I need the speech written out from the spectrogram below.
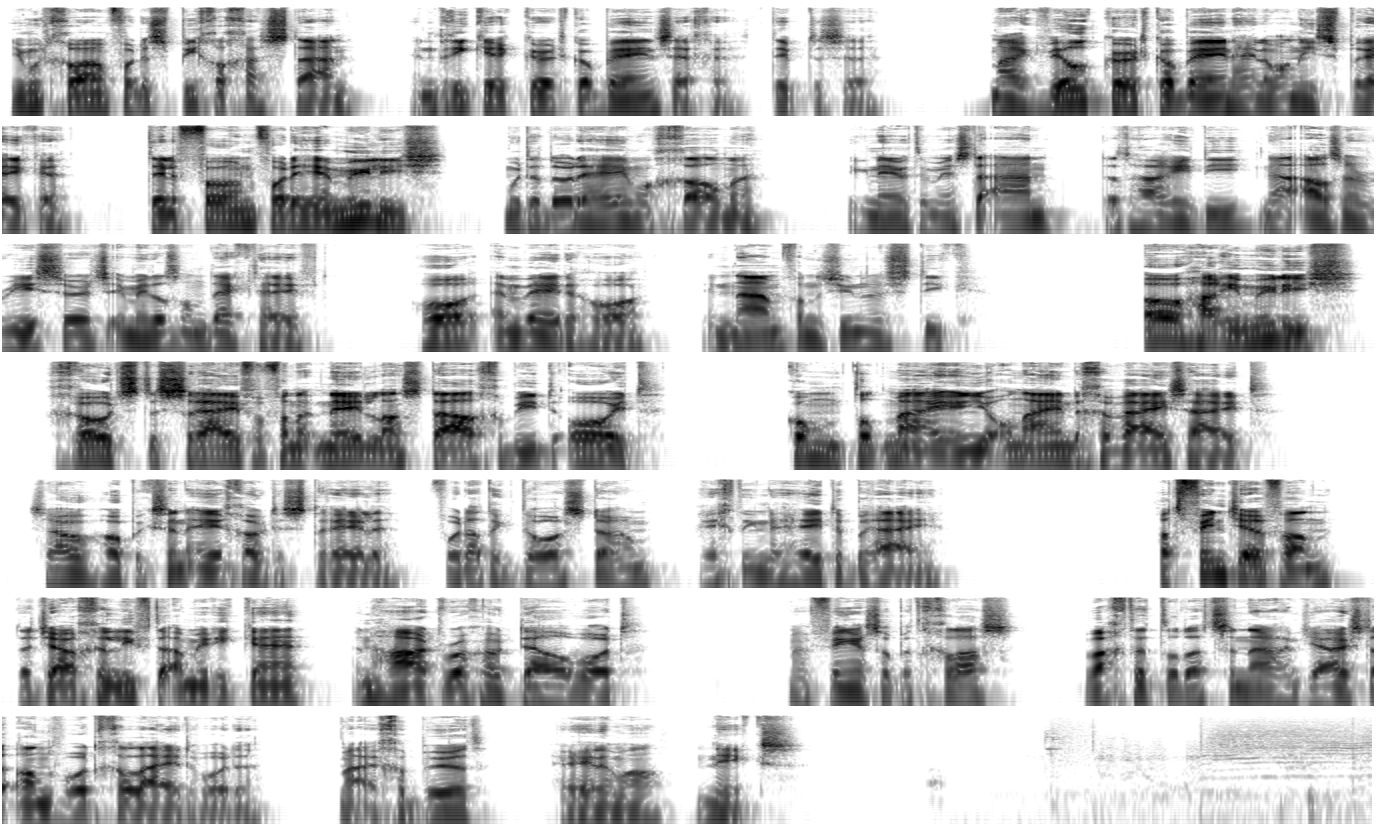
Je moet gewoon voor de spiegel gaan staan en drie keer Kurt Cobain zeggen, tipte ze. Maar ik wil Kurt Cobain helemaal niet spreken. Telefoon voor de heer Mulisch moet er door de hemel galmen. Ik neem tenminste aan dat Harry die na al zijn research inmiddels ontdekt heeft. Hoor en wederhoor, in naam van de journalistiek. O Harry Mulisch, grootste schrijver van het Nederlands taalgebied ooit. Kom tot mij in je oneindige wijsheid. Zo hoop ik zijn ego te strelen, voordat ik doorstorm richting de hete brei. Wat vind je ervan dat jouw geliefde Amerikaan een hard rock hotel wordt? Mijn vingers op het glas wachten totdat ze naar het juiste antwoord geleid worden, maar er gebeurt helemaal niks.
